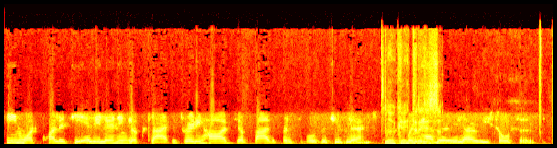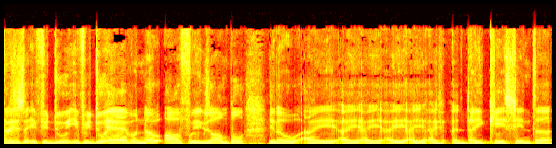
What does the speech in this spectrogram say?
seen what quality early learning looks like, it's really hard to apply the principles that you've learned okay. when Teresa, you have very low resources. Teresa, if you do, if we do have or know of, for example, you know, a a, a, a, a daycare center,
